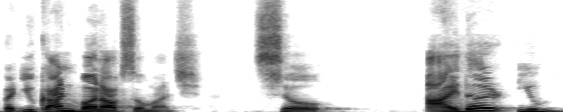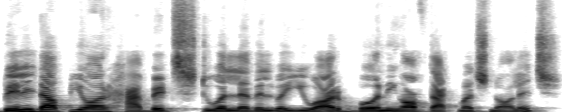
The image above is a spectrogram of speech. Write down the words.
but you can't burn off so much. So either you build up your habits to a level where you are burning off that much knowledge,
